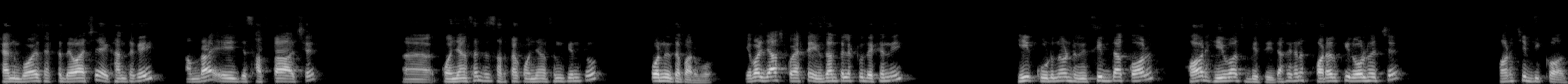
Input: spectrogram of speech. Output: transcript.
ফ্যান বয়েস একটা দেওয়া আছে, এখান থেকেই আমরা এই যে সাতটা আছে কনজাংশন সেই সাতটা কনজাংশন কিন্তু করে নিতে পারব। এবার জাস্ট কয়েকটা এক্সাম্পল একটু দেখে নিই। He could not receive the call for he was busy দেখো এখানে ফরের কি রোল হচ্ছে? ফর হচ্ছে বিকজ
